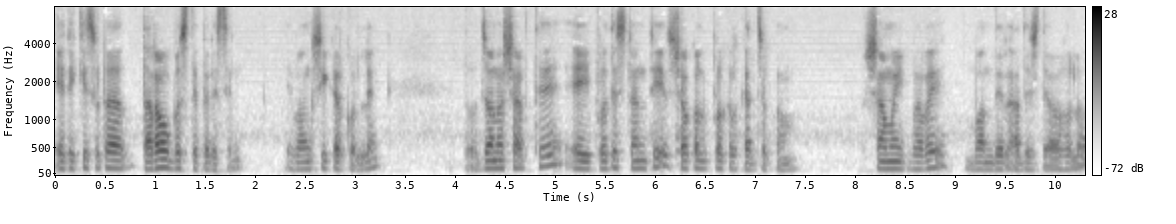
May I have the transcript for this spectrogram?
এটি কিছুটা তারাও বুঝতে পেরেছেন এবং স্বীকার করলেন। তো জনস্বার্থে এই প্রতিষ্ঠানটির সকল প্রকার কার্যক্রম সাময়িকভাবে বন্ধের আদেশ দেওয়া হলো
